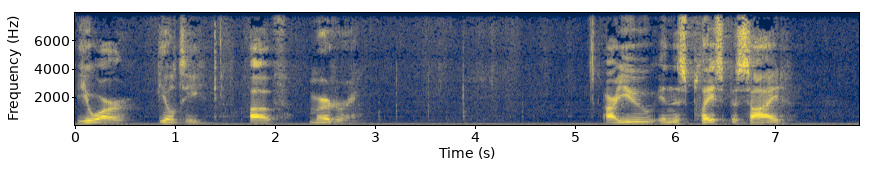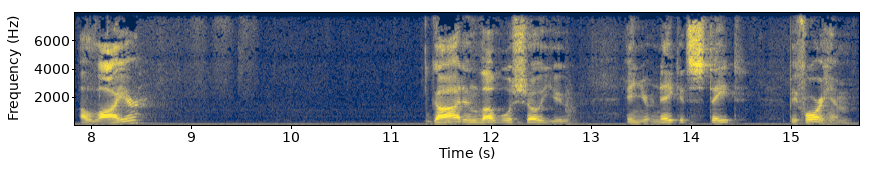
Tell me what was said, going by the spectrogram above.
You are guilty of murdering. Are you in this place beside a liar? God in love will show you in your naked state before Him,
